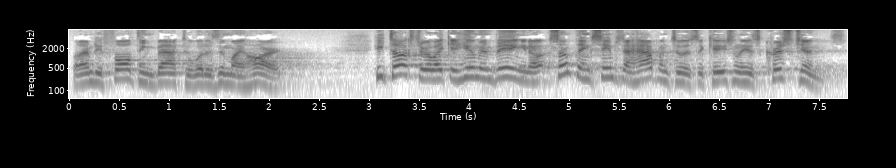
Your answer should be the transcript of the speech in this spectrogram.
But I'm defaulting back to what is in my heart. He talks to her like a human being. You know, something seems to happen to us occasionally as Christians.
